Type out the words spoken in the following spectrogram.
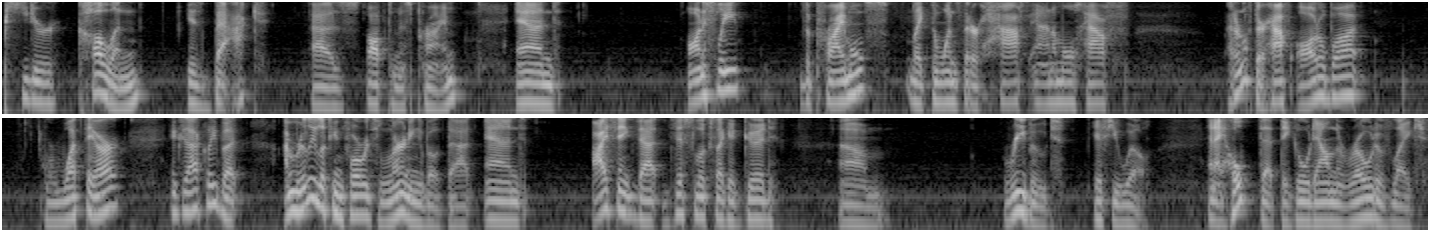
Peter Cullen is back as Optimus Prime. And honestly, the primals, like the ones that are half animal, half I don't know if they're half Autobot or what they are exactly, but I'm really looking forward to learning about that. And I think that this looks like a good um, reboot, if you will. And I hope that they go down the road of like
